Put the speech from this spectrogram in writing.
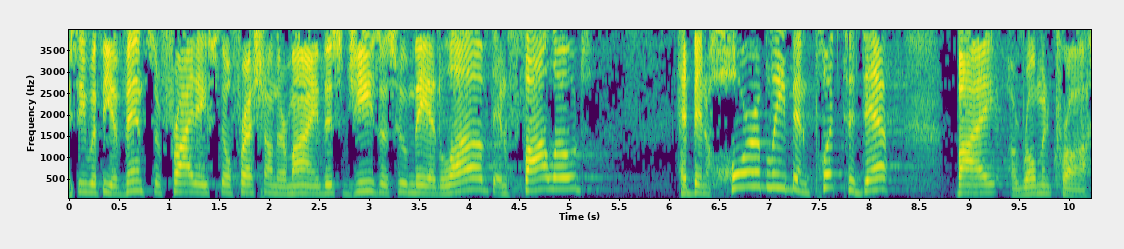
You see, with the events of Friday still fresh on their mind, this Jesus whom they had loved and followed had been horribly been put to death by a Roman cross.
